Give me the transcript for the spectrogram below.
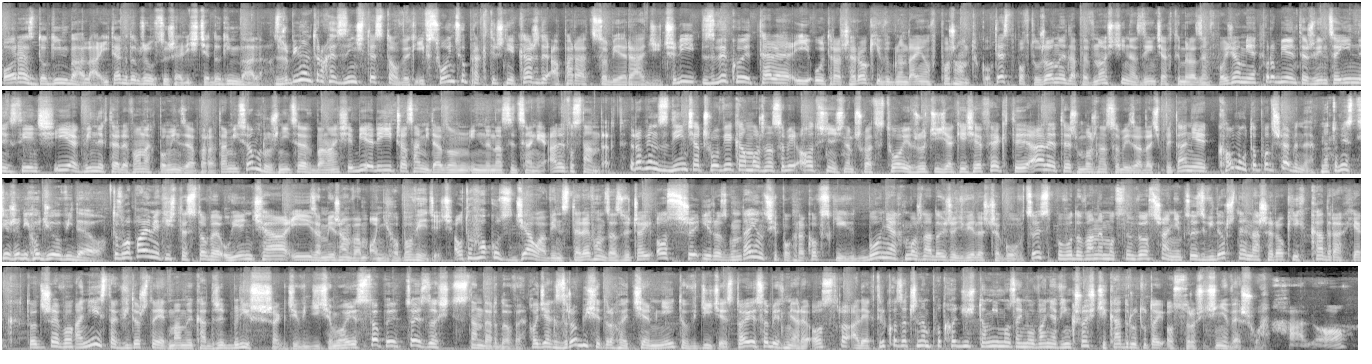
oraz do gimbala. I tak dobrze usłyszeliście, do gimbala. Zrobiłem trochę zdjęć testowych i w słońcu praktycznie każdy aparat sobie radzi, czyli zwykły tele i ultraszeroki wyglądają w porządku. Test powtórzony dla pewności na zdjęciach tym razem w poziomie. Porobiłem też więcej innych zdjęć i jak w innych telefonach pomiędzy aparatami są różnice w balansie bieli i czasami dadzą inne nasycenie, ale to standard. Robiąc zdjęcia człowieka można sobie odciąć na przykład tło i wrzucić jakieś efekty, ale też można sobie zadać pytanie, komu to potrzebne. Natomiast jeżeli chodzi o wideo, to złapałem jakieś testowe ujęcia i zamierzam wam o nich opowiedzieć. Autofokus działa, więc telefon zazwyczaj ostrzy i rozglądając się po krakowskich dłoniach można dojrzeć wiele szczegółów, co jest spowodowane mocnym wyostrzaniem, co jest widoczne na szerokich kadrach jak to drzewo, a nie jest tak widoczne jak mamy kadry bliższe, gdzie widzicie moje stopy, co jest dość standardowe. Choć jak zrobi się trochę ciemniej, to widzicie, stoję sobie w miarę ostro, ale jak tylko zaczynam podchodzić, to mimo zajmowania większości kadru tutaj ostrość nie weszła. Halo?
